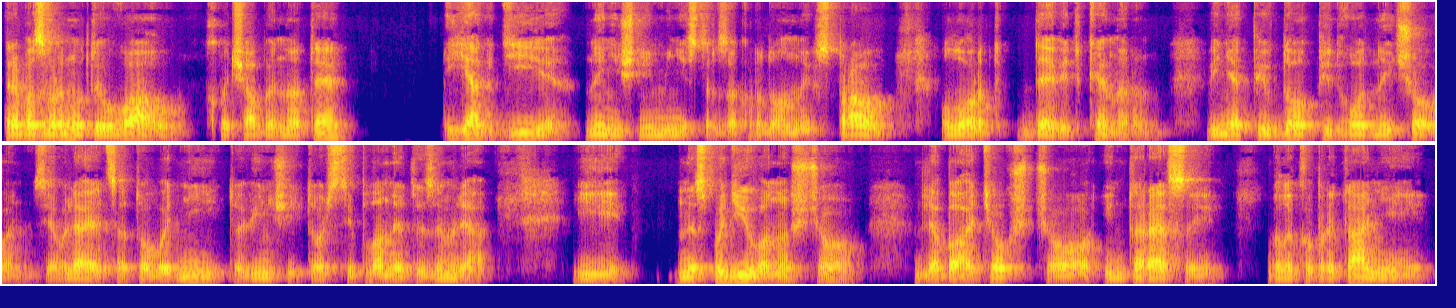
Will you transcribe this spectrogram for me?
Треба звернути увагу хоча б на те, як діє нинішній міністр закордонних справ лорд Девід Кемерон. Він як підводний човен з'являється то в одній, то в іншій точці планети Земля. І несподівано, що для багатьох, що інтереси Великобританії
